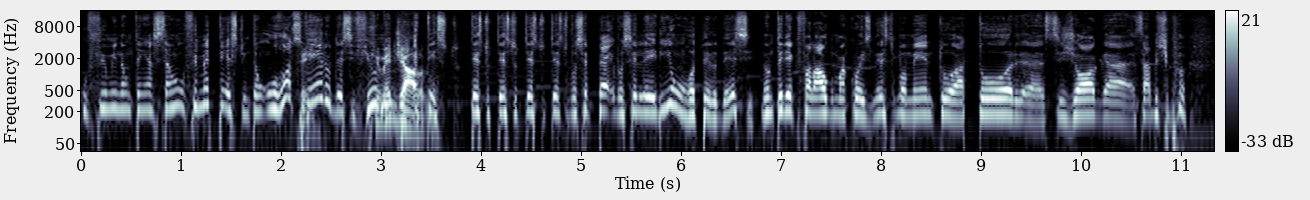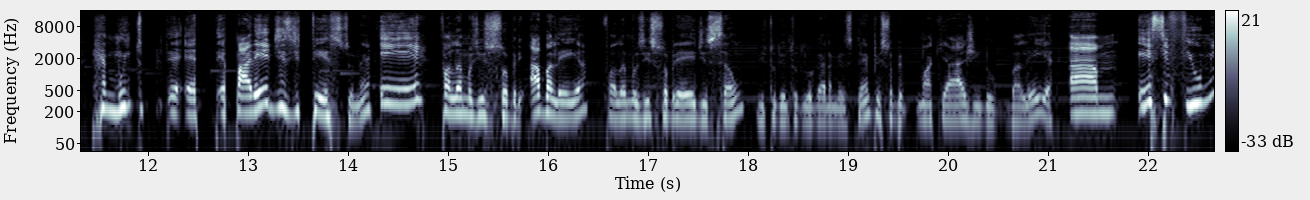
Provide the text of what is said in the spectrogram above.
O filme não tem ação, o filme é texto. Então, o roteiro desse filme, Filme é diálogo. texto. Texto, texto, texto, texto. Você, pe- você leria um roteiro desse, não teria que falar alguma coisa. Neste momento, ator eh, se joga, sabe? Tipo, é muito. É, é- é paredes de texto, né? E falamos isso sobre a baleia, falamos isso sobre a edição de tudo em todo lugar ao mesmo tempo, e sobre maquiagem do baleia. Ahn, esse filme,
